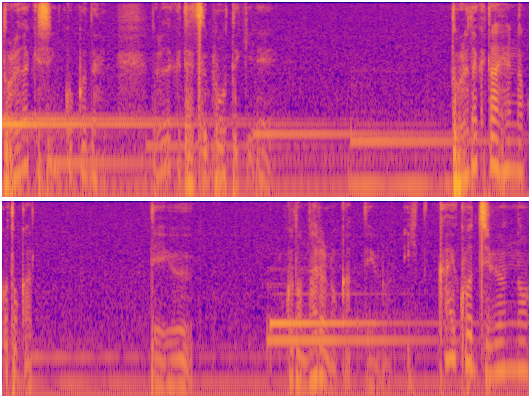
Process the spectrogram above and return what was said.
どれだけ深刻でどれだけ絶望的でどれだけ大変なことかっていうことになるのかっていうのを一回こう自分の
